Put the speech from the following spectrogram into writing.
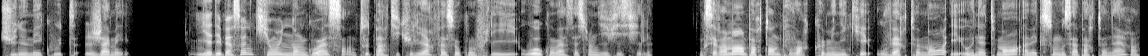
tu ne m'écoutes jamais. Il y a des personnes qui ont une angoisse toute particulière face aux conflits ou aux conversations difficiles. Donc c'est vraiment important de pouvoir communiquer ouvertement et honnêtement avec son ou sa partenaire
